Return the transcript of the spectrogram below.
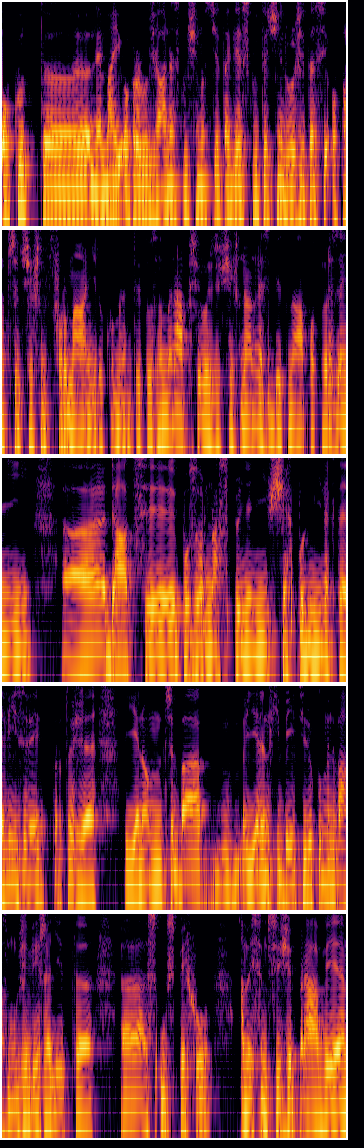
Pokud eh, nemají opravdu žádné zkušenosti, tak je skutečně důležité si opatřit všechny formální dokumenty. To znamená přiložit všechna nezbytná potvrzení, eh, dát si pozor na splnění všech podmínek té výzvy, protože jenom třeba jeden chybějící dokument vás může vyřadit eh, z úspěchu. A myslím si, že právě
